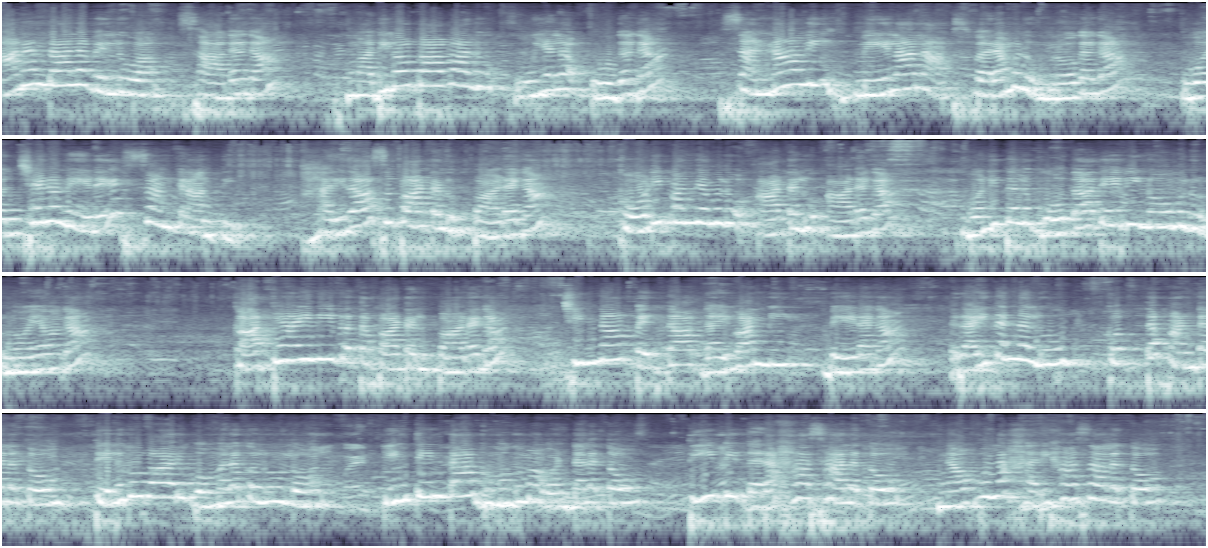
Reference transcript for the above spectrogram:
ఆనందాల వెల్లువ సాగగా మదిలో భావాలు ఊయల ఊగగా సన్నావి మేళాల స్వరములు మ్రోగగా వచ్చెను నేడే సంక్రాంతి హరిదాసు పాటలు పాడగా కోడి పందెములు ఆటలు ఆడగా వనితలు గోదాదేవి నోములు నోయవగా కాత్యాయని వ్రత పాటలు పాడగా చిన్న పెద్ద దైవాన్ని వేడగా రైతన్నలు కొత్త పంటలతో తెలుగువారు బొమ్మల కొలువులో ఇంటింటా గుమగుమ వంటలతో తీపి దరహాసాలతో నవ్వుల హరిహాసాలతో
